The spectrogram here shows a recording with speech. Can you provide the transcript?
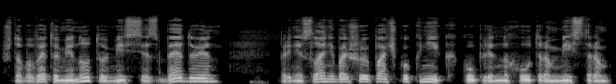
чтобы в эту минуту миссис Бедуин принесла небольшую пачку книг, купленных утром мистером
